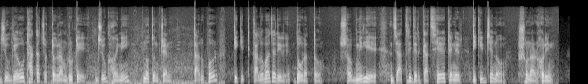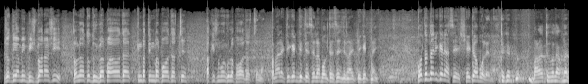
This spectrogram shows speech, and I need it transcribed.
যুগেও ঢাকা চট্টগ্রাম রুটে যুগ হয়নি নতুন ট্রেন। তার উপর টিকিট কালোবাজারির দৌরাত্ম্য। সব মিলিয়ে যাত্রীদের কাছে ট্রেনের টিকিট যেন সোনার হরিণ। যদি আমি বিশ বার আসি তাহলে হয়তো দুইবার পাওয়া যায় কিংবা তিনবার পাওয়া যাচ্ছে বাকি সময়গুলো পাওয়া যাচ্ছে না। আমার টিকিট দিতেছে না বলতেছে যে না টিকিট নাই। কত তারিখের আছে সেটাও বলে না। টিকিট বাড়াতে হলে আপনার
